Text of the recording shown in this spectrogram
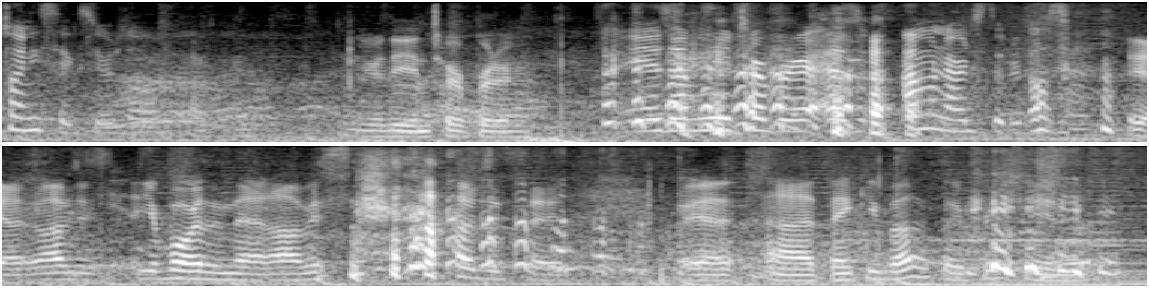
26 years old. You're the interpreter. Yes, I'm the interpreter. As, I'm an art student also. Yeah, I'm just, you're more than that, obviously. I'm just saying. But yeah, uh, thank you both. I appreciate it.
